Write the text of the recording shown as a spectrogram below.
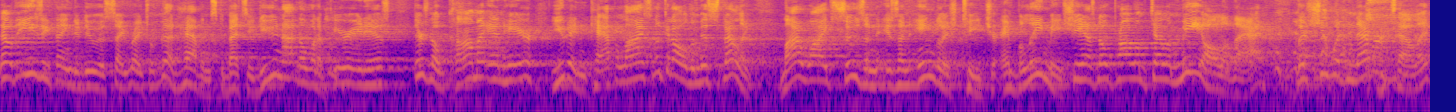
Now, the easy thing to do is say, Rachel, good heavens to Betsy, do you not know what a period is? There's no comma in here. You didn't capitalize. Look at all the misspelling. My wife, Susan, is an English teacher, and believe me, she has no problem telling me all of that, but she would never tell it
